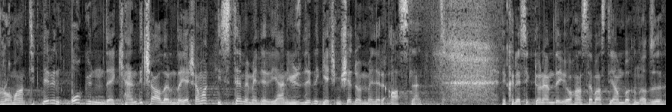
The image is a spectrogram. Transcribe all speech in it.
romantiklerin o günde kendi çağlarında yaşamak istememeleri yani yüzlerini geçmişe dönmeleri aslen. E, klasik dönemde Johann Sebastian Bach'ın adı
